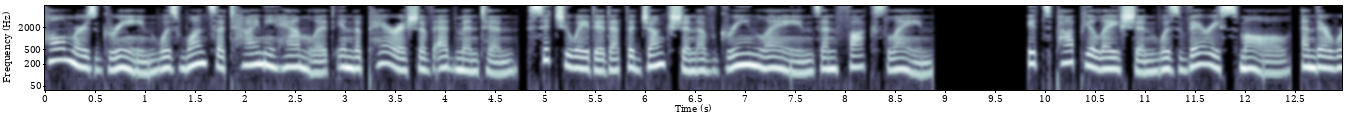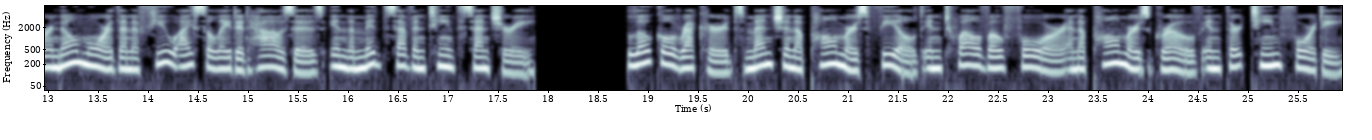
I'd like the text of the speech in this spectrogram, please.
Palmer's Green was once a tiny hamlet in the parish of Edmonton, situated at the junction of Green Lanes and Fox Lane. Its population was very small, and there were no more than a few isolated houses in the mid-17th century. Local records mention a Palmer's Field in 1204 and a Palmer's Grove in 1340.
